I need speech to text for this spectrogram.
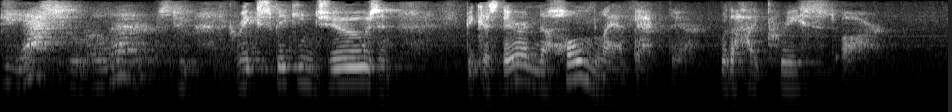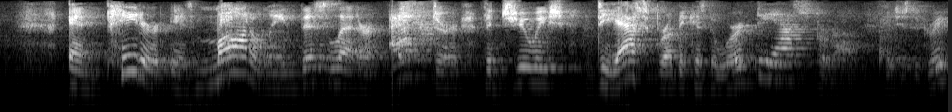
diaspora letters to Greek speaking Jews, and because they're in the homeland back there where the high priests are. And Peter is modeling this letter after the Jewish diaspora because the word diaspora, which is the Greek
